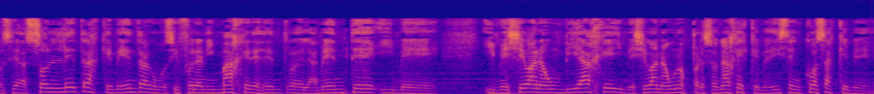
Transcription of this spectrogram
o sea, son letras que me entran como si fueran imágenes dentro de la mente y me y me llevan a un viaje y me llevan a unos personajes que me dicen cosas que me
